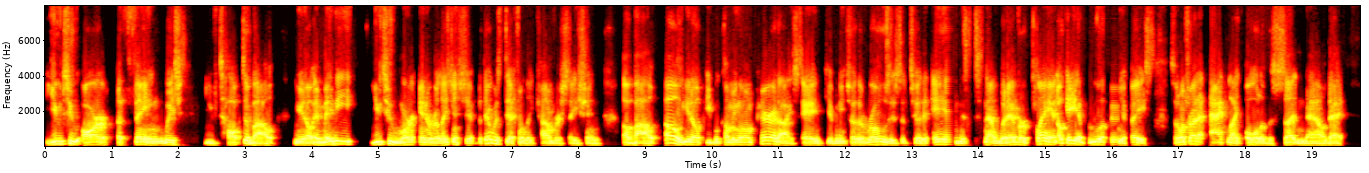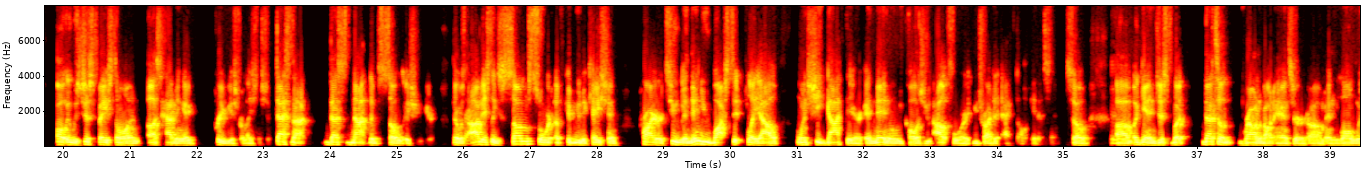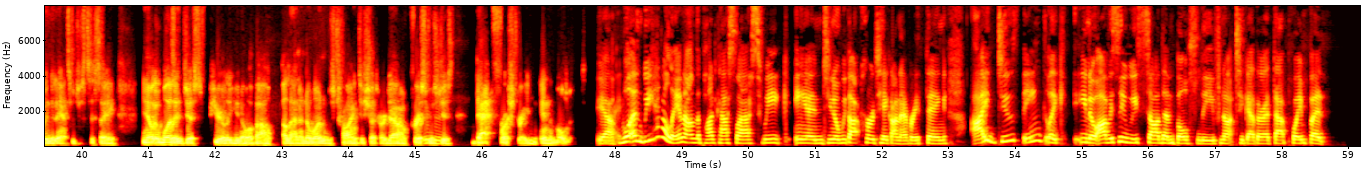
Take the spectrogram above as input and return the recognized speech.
you two are a thing, which you've talked about, you know, and maybe you two weren't in a relationship, but there was definitely conversation about, oh, you know, people coming on Paradise and giving each other roses to the end. This is not whatever plan. Okay, it blew up in your face. So don't try to act like all of a sudden now that, oh, it was just based on us having a previous relationship. That's not that's not the sole issue here. There was obviously some sort of communication prior to, and then you watched it play out when she got there, and then when we called you out for it, you tried to act all innocent. So mm-hmm. um, again, just but that's a roundabout answer um, and long-winded answer just to say you know it wasn't just purely you know about alana no one was trying to shut her down chris mm-hmm. was just that frustrating in the moment yeah. Right. Well, and we had Alana on the podcast last week and, you know, we got her take on everything. I do think, like, you know, obviously we saw them both leave, not together at that point, but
